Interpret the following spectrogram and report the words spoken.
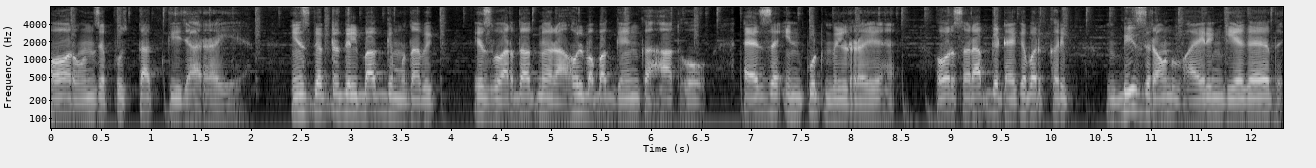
और उनसे पूछताछ की जा रही है। इंस्पेक्टर दिलबाग के मुताबिक, इस वारदात में राहुल बाबा गैंग का हाथ हो एज ए इनपुट मिल रहे हैं, और शराब के ठेके पर करीब 20 राउंड फायरिंग किए गए थे।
